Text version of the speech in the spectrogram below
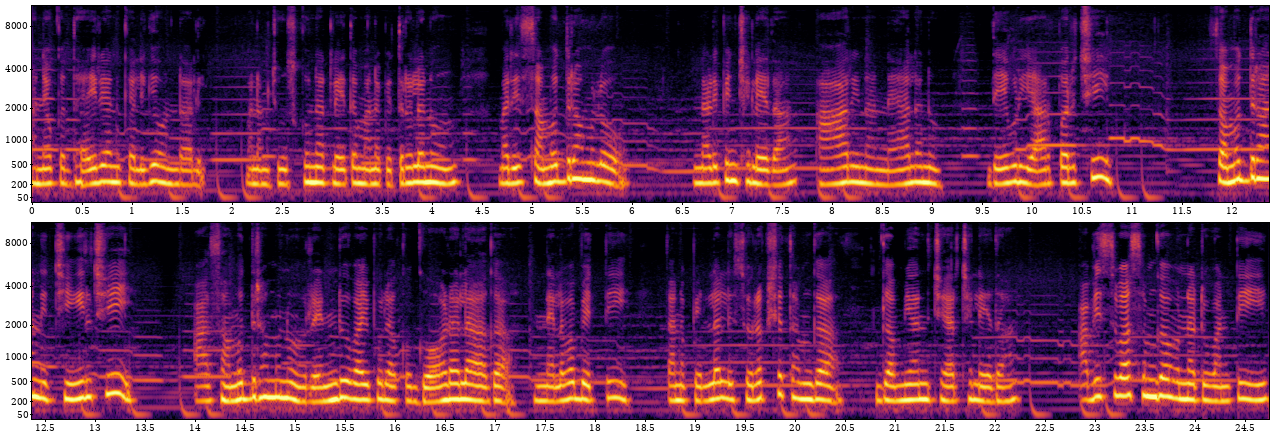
అనే ఒక ధైర్యాన్ని కలిగి ఉండాలి. మనం చూసుకున్నట్లయితే మన పితరులను మరి సముద్రంలో నడిపించలేదా? ఆరిన నేలను దేవుడు ఏర్పరిచి సముద్రాన్ని చీల్చి ఆ సముద్రమును రెండు వైపులా ఒక గోడలాగా నిలవబెట్టి తన పిల్లల్ని సురక్షితంగా గమ్యాన్ని చేర్చలేదా? అవిశ్వాసంగా ఉన్నటువంటి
